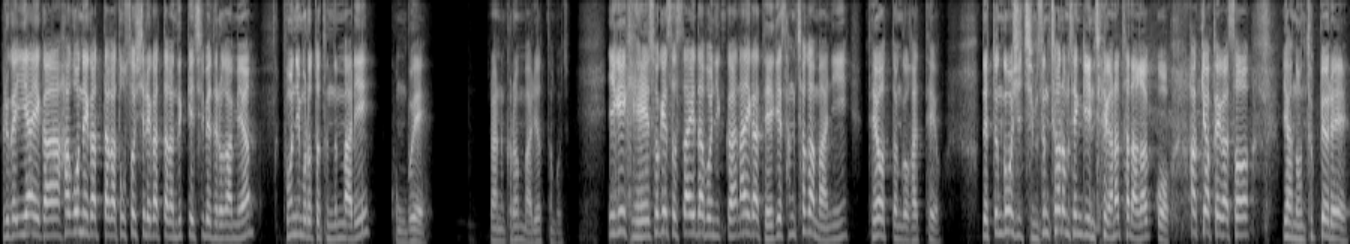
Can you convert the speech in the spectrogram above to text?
그러니까 이 아이가 학원에 갔다가 독서실에 갔다가 늦게 집에 들어가면 부모님으로부터 듣는 말이 공부해. 라는 그런 말이었던 거죠. 이게 계속해서 쌓이다 보니까 아이가 되게 상처가 많이 되었던 것 같아요. 근데 뜬금없이 짐승처럼 생긴 제가 나타나갖고 학교 앞에 가서 야, 넌 특별해.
